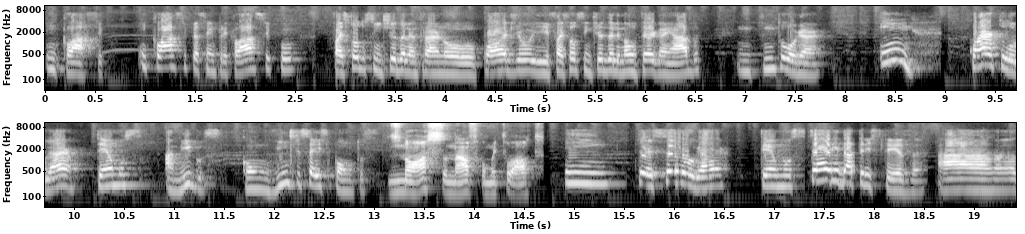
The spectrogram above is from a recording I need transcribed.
um clássico. Um clássico é sempre clássico. Faz todo sentido ele entrar no pódio e faz todo sentido ele não ter ganhado. Em quinto lugar. Em quarto lugar, temos Amigos com 26 pontos. Nossa, não, ficou muito alto. Em terceiro lugar, temos Série da Tristeza. A,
